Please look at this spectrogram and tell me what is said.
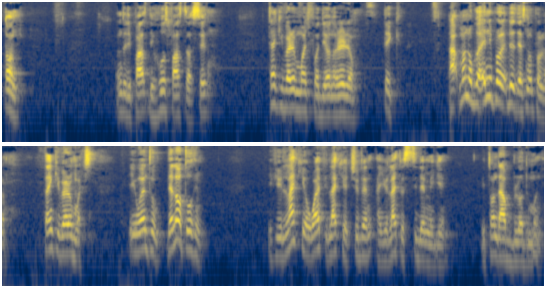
Turn. And the, past, the host pastor said, Thank you very much for the honorarium. Take. Uh, man of God, any problem? There's no problem. Thank you very much. He went to, the Lord told him, if you like your wife, you like your children, and you like to see them again, return that blood money.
